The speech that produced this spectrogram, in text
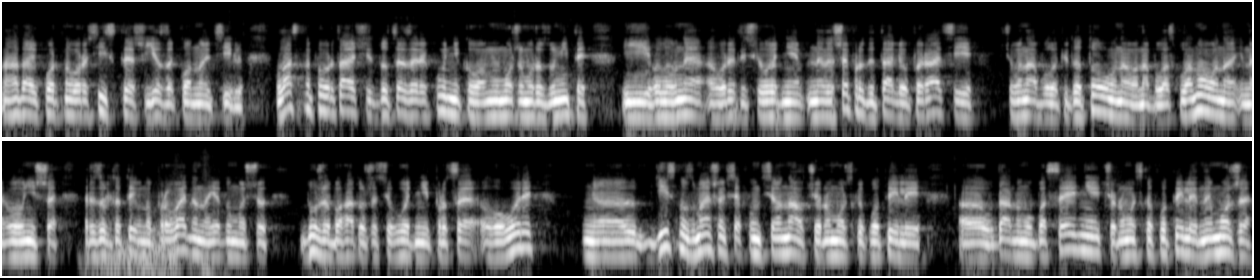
нагадаю, порт Новоросійськ теж є законною ціллю. Власне, повертаючись до Цезаря Куннікова, ми можемо розуміти і головне говорити сьогодні не лише про деталі операції. Що вона була підготовлена, вона була спланована і найголовніше результативно проведена. Я думаю, що дуже багато вже сьогодні про це говорять. Е, Дійсно зменшився функціонал Чорноморської флотилії е, в даному басейні. Чорноморська флотилія не може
